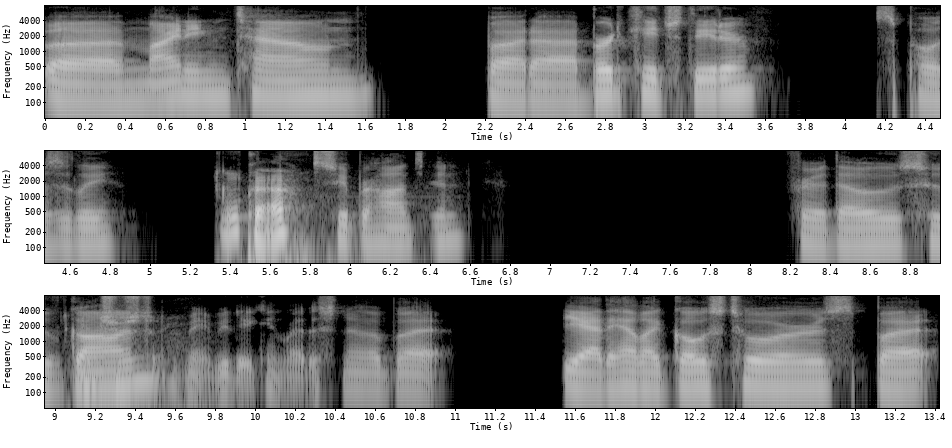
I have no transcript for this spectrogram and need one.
uh mining town, but uh birdcage theater supposedly Okay. super haunted. For those who've gone, maybe they can let us know. But yeah, they have like ghost tours. But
